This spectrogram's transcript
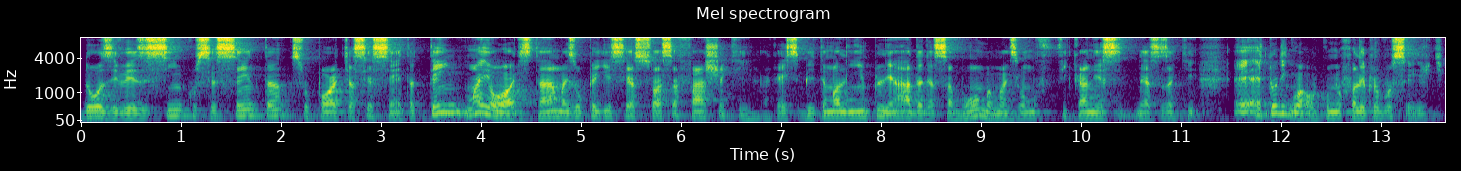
12, 12 vezes 5, 60, suporte a 60. Tem maiores, tá? Mas eu peguei só essa faixa aqui. A KSB tem uma linha ampliada dessa bomba, mas vamos ficar nesse, nessas aqui. É, é tudo igual, como eu falei para vocês, gente.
